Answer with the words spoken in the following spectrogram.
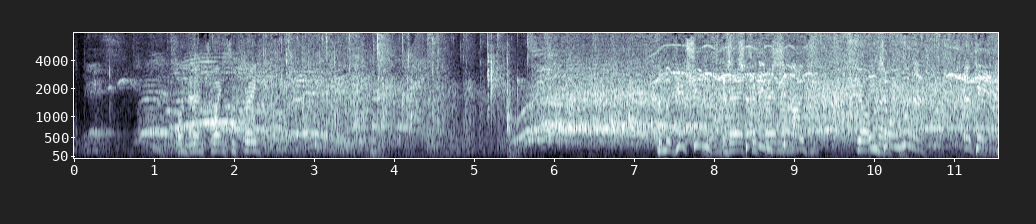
Hundred and twenty-three. The magician has turned himself into a winner again.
